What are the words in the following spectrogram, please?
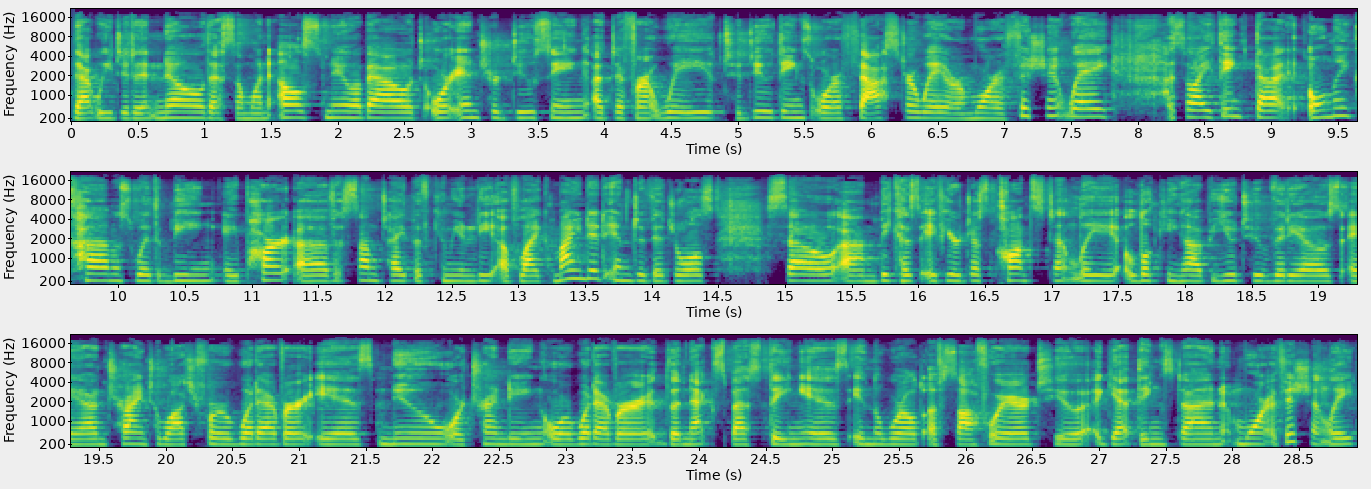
that we didn't know that someone else knew about or introducing a different way to do things or a faster way or a more efficient way. So I think that only comes with being a part of some type of community of like minded individuals. So, um, because if you're just constantly looking up YouTube videos and trying to watch for whatever is new or trending or whatever the next best thing is in the world of software to get things done more efficiently,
